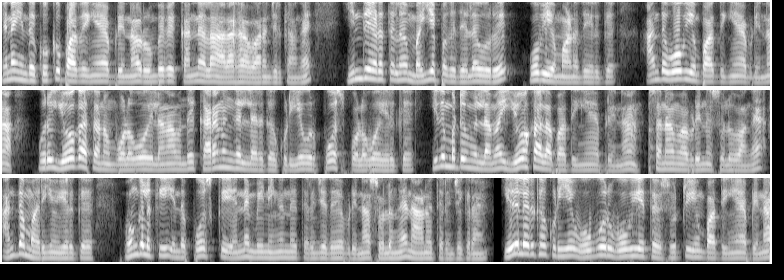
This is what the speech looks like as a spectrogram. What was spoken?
ஏன்னா இந்த கொக்கு பார்த்தீங்க அப்படின்னா ரொம்பவே கண்ணெல்லாம் அழகாக வரைஞ்சிருக்காங்க. இந்த இடத்துல மையப்பகுதியில் ஒரு ஓவியமானது இருக்குது அந்த ஓவியம் பார்த்தீங்க அப்படின்னா ஒரு யோகாசனம் போலவோ இல்லைனா வந்து கரணங்களில் இருக்கக்கூடிய ஒரு போஸ் போலவோ இருக்குது இது மட்டும் இல்லாமல் யோகாவில் பார்த்தீங்க அப்படின்னா சனம் அப்படின்னு சொல்லுவாங்க. அந்த மாதிரியும் இருக்குது உங்களுக்கு இந்த போஸ்க்கு என்ன மீனிங்னு தெரிஞ்சது அப்படின்னா சொல்லுங்கள் நானும் தெரிஞ்சுக்கிறேன். இதில் இருக்கக்கூடிய ஒவ்வொரு ஓவியத்தை சுற்றியும் பார்த்தீங்க அப்படின்னா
